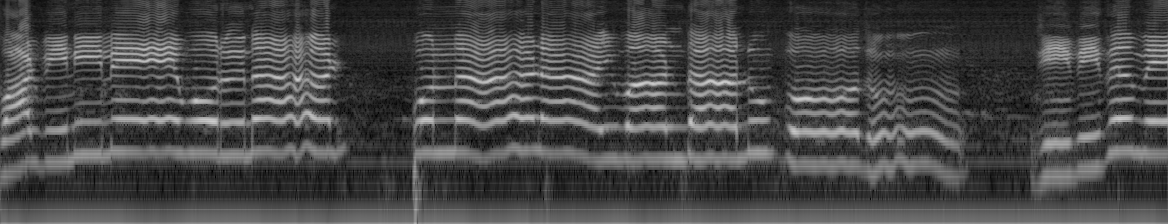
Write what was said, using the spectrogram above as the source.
வாழ்வினிலே ஒரு நாள் பொன்னாளாய் வாழ்ந்தாலும் போதும். ஜீவிதமே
